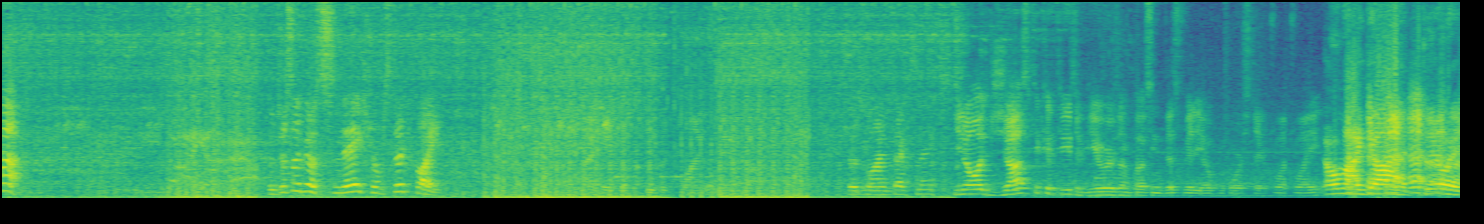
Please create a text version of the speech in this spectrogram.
Ah! They're just like those snakes from Stick Fight. Those flying sex snakes. You know what? Just to confuse the viewers, I'm posting this video before Stick Fight Wait. Oh my god, do it.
